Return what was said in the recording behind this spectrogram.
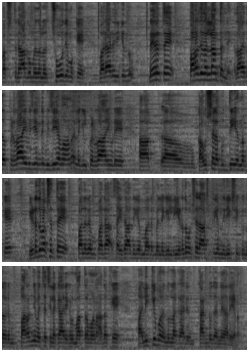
പക്ഷത്തിനാകുമെന്നുള്ള ചോദ്യമൊക്കെ വരാനിരിക്കുന്നു. നേരത്തെ പറഞ്ഞതെല്ലാം തന്നെ അതായത് പിണറായി വിജയന്റെ വിജയമാണ് അല്ലെങ്കിൽ പിണറായിയുടെ ആ, ആ, കൗശല ബുദ്ധി എന്നൊക്കെ ഇടതുപക്ഷത്തെ പലരും പല സൈദ്ധാന്തികന്മാരും അല്ലെങ്കിൽ ഈ ഇടതുപക്ഷ രാഷ്ട്രീയം നിരീക്ഷിക്കുന്നവരും പറഞ്ഞു വെച്ച ചില കാര്യങ്ങൾ മാത്രമാണ് അതൊക്കെ ഫലിക്കുമോ എന്നുള്ള കാര്യം കണ്ടു തന്നെ അറിയണം.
